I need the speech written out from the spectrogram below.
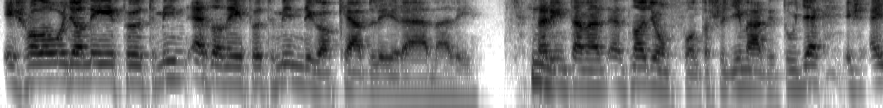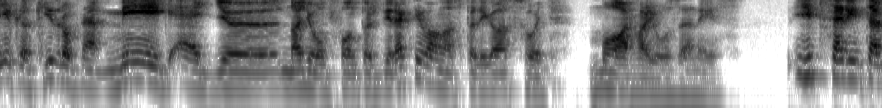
és valahogy a népőt, mind, ez a népőt mindig a keblére emeli. Szerintem ez, ez nagyon fontos, hogy imádni tudják, és egyébként a Kidrocknál még egy ö, nagyon fontos direktíva van, az pedig az, hogy marha jó zenész. Itt szerintem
